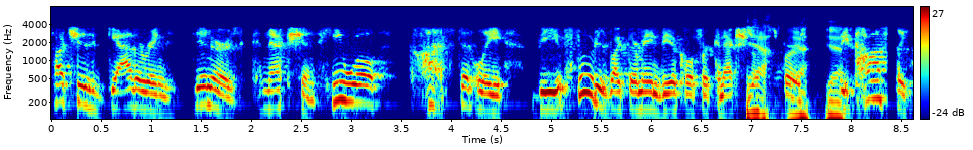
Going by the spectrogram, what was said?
touches, gatherings, dinners, connections. He will constantly be, food is like their main vehicle for connection Yeah, Spurs. yeah, yeah. He's constantly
